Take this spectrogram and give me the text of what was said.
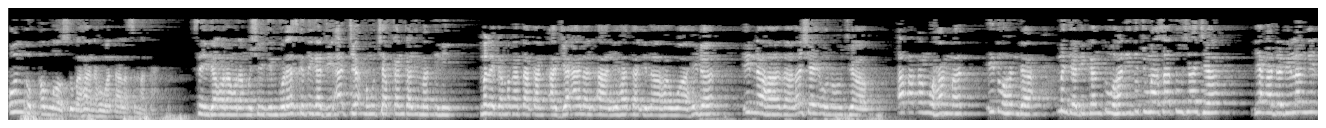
untuk Allah Subhanahu wa taala semata. Sehingga orang-orang musyrikin Quraisy ketika diajak mengucapkan kalimat ini, mereka mengatakan aja'alal alihata ilaha wahida inna hadza la syai'un ujab. Apakah Muhammad itu hendak menjadikan Tuhan itu cuma satu saja yang ada di langit?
